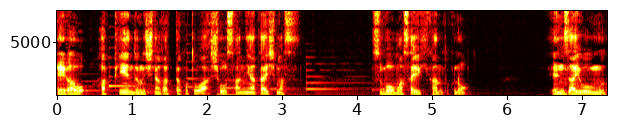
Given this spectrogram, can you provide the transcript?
映画をハッピーエンドにしなかったことは称賛に値します。須保正幸監督の冤罪を生む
